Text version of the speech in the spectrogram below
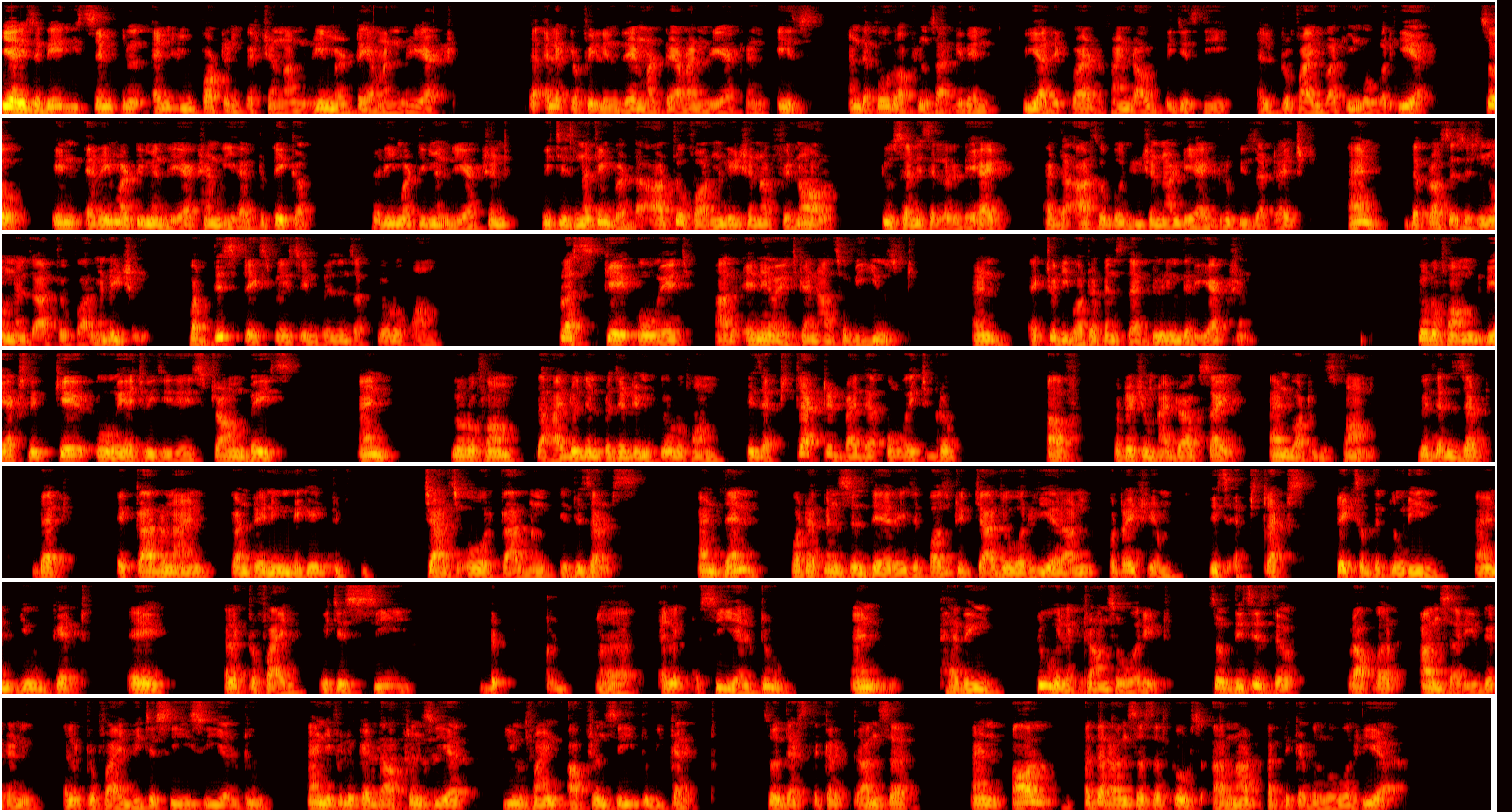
Here is a very simple and important question on Reimer-Tiemann reaction. The electrophile in Reimer-Tiemann reaction is, and the four options are given. We are required to find out which is the electrophile working over here. So, in a Reimer-Tiemann reaction, we have to take up the Reimer-Tiemann reaction, which is nothing but the ortho formylation of phenol to salicylaldehyde. At the ortho position, aldehyde group is attached and the process is known as orthoformylation. But this takes place in presence of chloroform plus KOH or NaOH can also be used. And actually what happens that during the reaction, chloroform reacts with KOH which is a strong base and chloroform, the hydrogen present in chloroform is abstracted by the OH group of potassium hydroxide and water is formed, with the result that a carbanion containing negative charge over carbon results. And then what happens is there is a positive charge over here on potassium. This abstracts, takes up the chlorine, and you get a electrophile which is C uh, Cl2 and having two electrons over it. So this is the proper answer. You get an electrophile which is CCl2. And if you look at the options here, you find option C to be correct. So that's the correct answer. And all other answers, of course, are not applicable over here.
